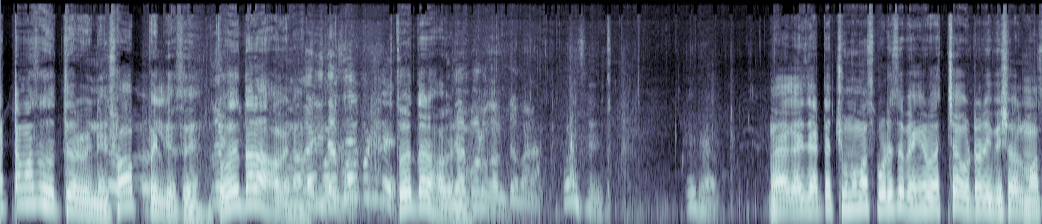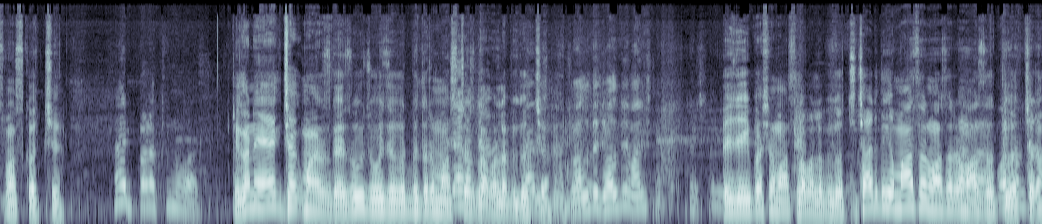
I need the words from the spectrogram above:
একটা মাছও ধরতে পারবি না, সব পেল গেছে। তোদের দ্বারা হবে না। তোদের দ্বারা হবে না। হ্যাঁ গাইজ একটা চুনো মাছ পড়েছে, ব্যাঙের বাচ্চা, ওটারই বিশাল মাছ মাছ। করছে এখানে এক ঝাঁক মাছ গাইজ ওই ওই জায়গার ভিতরে মাছ টাছ লাফালাফি করছে। এই যে এই পাশে মাছ লাফালাফি করছে। চারিদিকে মাছ আর মাছ আর মাছ ধরতে পারছে না।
